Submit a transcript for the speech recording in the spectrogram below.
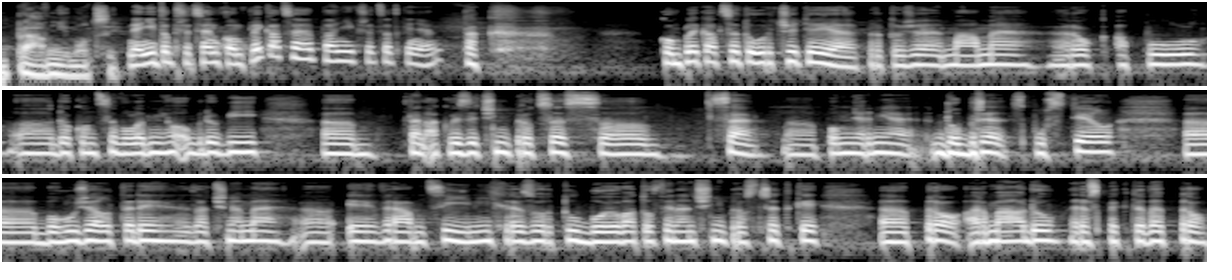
právní moci. Není to přece jen komplikace, paní předsedkyně? Tak Komplikace to určitě je, protože máme rok a půl eh, do konce volebního období. Eh, ten akviziční proces eh, se eh, poměrně dobře spustil. Eh, bohužel tedy začneme eh, i v rámci jiných rezortů bojovat o finanční prostředky pro armádu, respektive pro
